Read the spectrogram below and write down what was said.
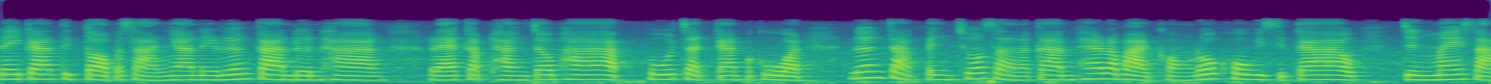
ในการติดต่อประสานงานในเรื่องการเดินทาง และกับทางเจ้าภาพ ผู้จัดการประกวด เนื่องจากเป็นช่วงสถานการณ์แพร่ระบาดของโรคโควิด -19 จึงไม่สา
